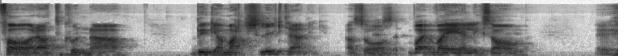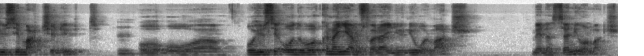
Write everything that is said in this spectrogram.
för att kunna bygga matchlik träning. Alltså vad, vad är liksom eh, hur ser matchen ut? Mm. Och, och, och, hur ser, och då kunna jämföra en juniormatch med en seniormatch.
